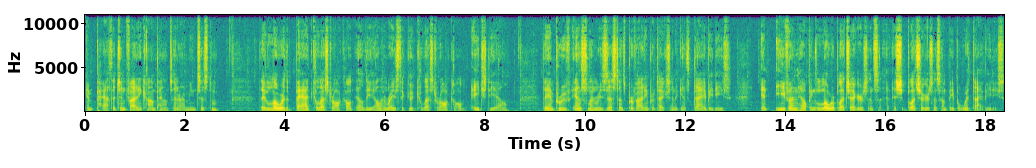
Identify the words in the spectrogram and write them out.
and pathogen fighting compounds in our immune system. They lower the bad cholesterol called LDL and raise the good cholesterol called HDL. They improve insulin resistance, providing protection against diabetes, and even helping lower blood sugars in some, uh, blood sugars in some people with diabetes.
